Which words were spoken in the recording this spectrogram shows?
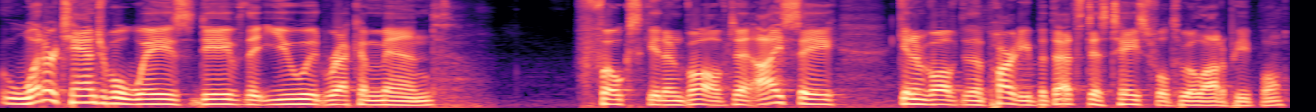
what are tangible ways, Dave, that you would recommend folks get involved. I say get involved in the party, but that's distasteful to a lot of people.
